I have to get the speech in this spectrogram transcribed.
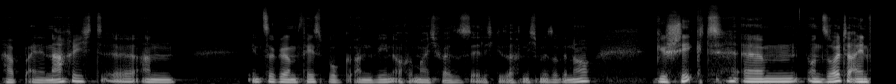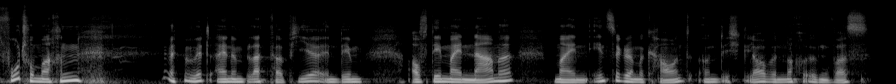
habe eine Nachricht äh, an Instagram, Facebook, an wen auch immer, ich weiß es ehrlich gesagt nicht mehr so genau, geschickt ähm, und sollte ein Foto machen mit einem Blatt Papier, in dem, auf dem mein Name, mein Instagram-Account und ich glaube noch irgendwas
